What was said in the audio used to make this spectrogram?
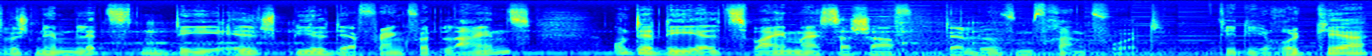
zwischen dem letzten DEL-Spiel der Frankfurt Lions und der DEL2-Meisterschaft der Löwen Frankfurt, die die Rückkehr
